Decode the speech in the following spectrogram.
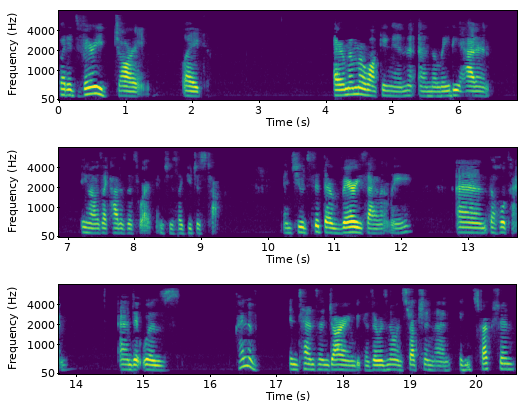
but it's very jarring. Like I remember walking in and the lady hadn't, you know, I was like, how does this work? And she's like, you just talk. And she would sit there very silently and the whole time. And it was kind of intense and jarring because there was no instruction man, instruction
